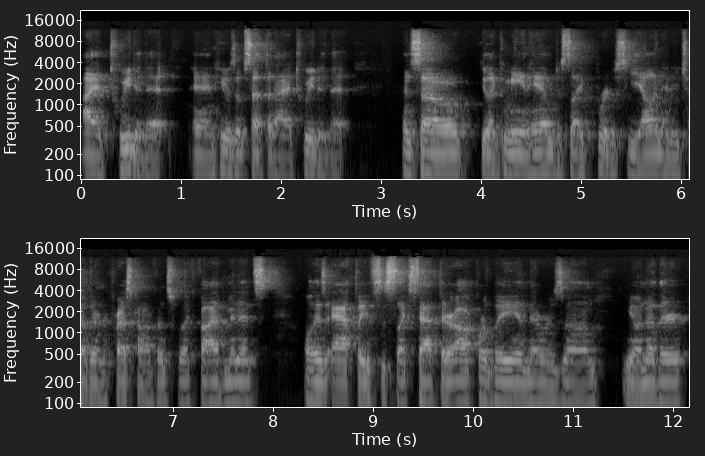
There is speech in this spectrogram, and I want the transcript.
I had tweeted it, and he was upset that I had tweeted it. And so, like me and him, just like we're just yelling at each other in a press conference for like five minutes, while his athletes just like sat there awkwardly, and there was um, you know another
